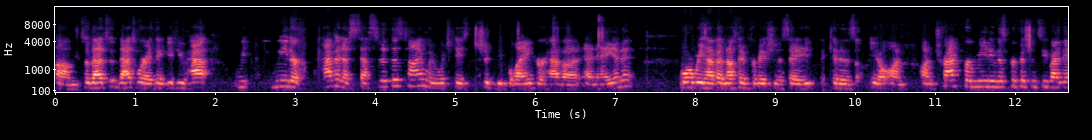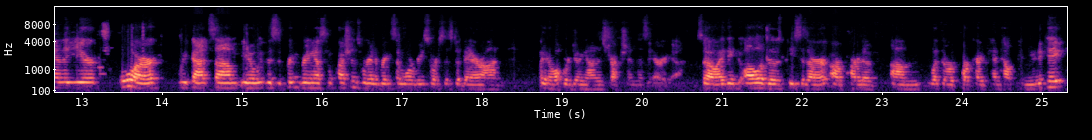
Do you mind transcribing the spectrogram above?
um, so that's, that's where I think if you have, we, we either haven't assessed it at this time, in which case it should be blank or have a, an A in it. Or we have enough information to say the kid is, you know, on, on track for meeting this proficiency by the end of the year. Or we've got some, you know, this is bring- bringing us some questions. We're gonna bring some more resources to bear on, you know, what we're doing on instruction in this area. So I think all of those pieces are, are part of, um, what the report card can help communicate.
